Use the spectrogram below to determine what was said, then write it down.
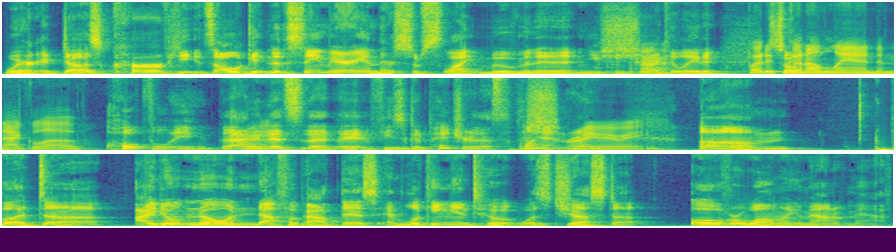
where it does curve. He, it's all getting to the same area and there's some slight movement in it and you can Sure. calculate it. But it's So, gonna land in that glove. hopefully. I mean, that's that. If he's a good pitcher, that's the plan, right? Right, right, right. Um, but uh, I don't know enough about this, and looking into it was just a overwhelming amount of math.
